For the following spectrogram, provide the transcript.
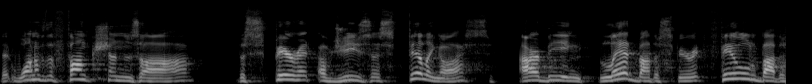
that one of the functions of the Spirit of Jesus filling us, our being led by the Spirit, filled, by the,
